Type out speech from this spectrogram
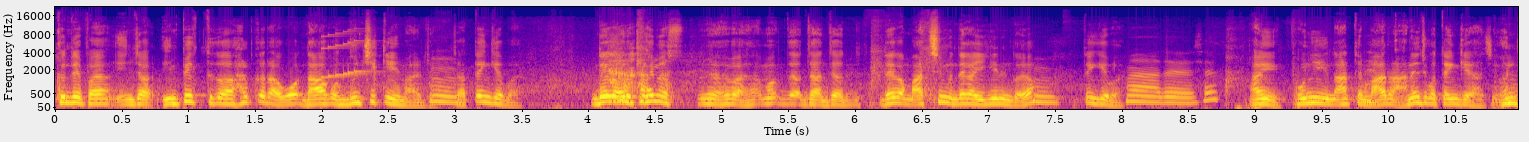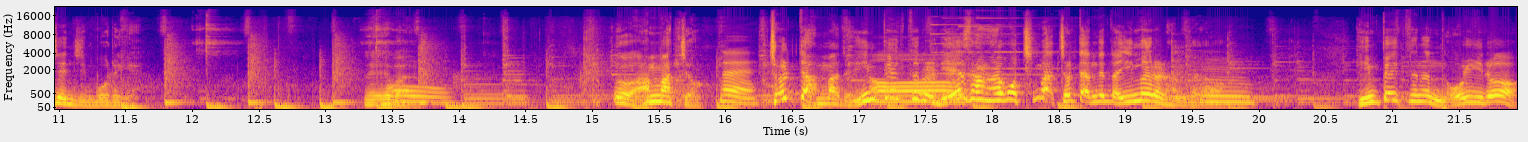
근데 봐요. 이제 임팩트가 할 거라고 나하고 눈치 게임 알죠? 음. 자, 당겨봐요. 내가 이렇게 하면. 한번 자, 자, 자, 내가 맞히면 내가 이기는 거예요. 음. 당겨봐요. 하나, 둘, 셋. 아니 본인이 나한테 말을 안 해주고 땡겨야지 언젠지 모르게 네, 해봐요 어, 안 맞죠? 네. 절대 안 맞아 임팩트를 어. 예상하고 치면 절대 안 된다 이 말을 하는 거예요 음. 임팩트는 오히려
